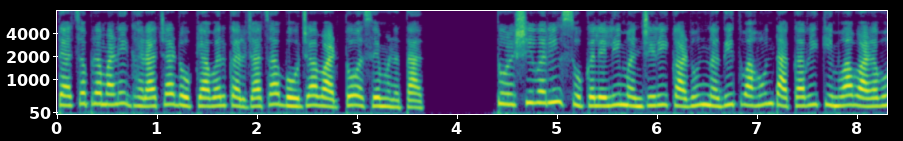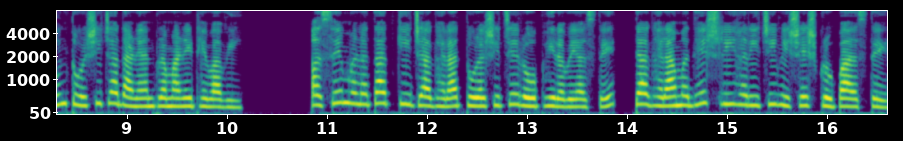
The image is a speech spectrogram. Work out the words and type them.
त्याचप्रमाणे घराच्या डोक्यावर कर्जाचा बोजा वाढतो असे म्हणतात. तुळशीवरील सुकलेली मंजिरी काढून नदीत वाहून टाकावी किंवा वाळवून तुळशीच्या दाण्यांप्रमाणे ठेवावी. असे म्हणतात की ज्या घरात तुळशीचे रोप हिरवे असते त्या घरामध्ये श्रीहरीची विशेष कृपा असते.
